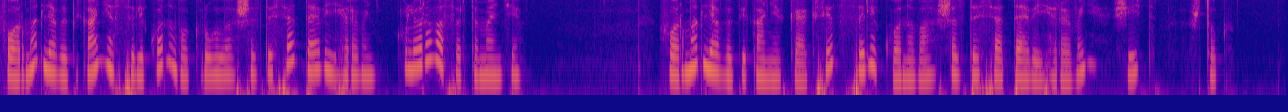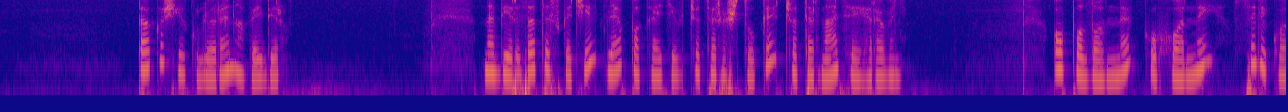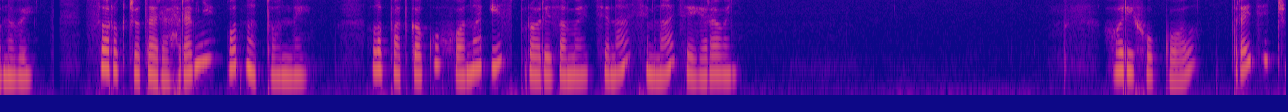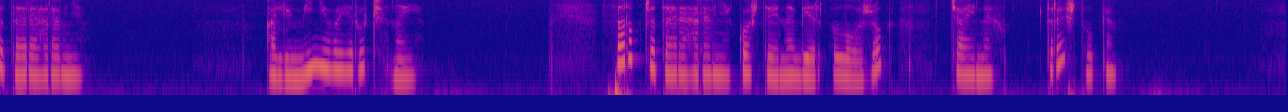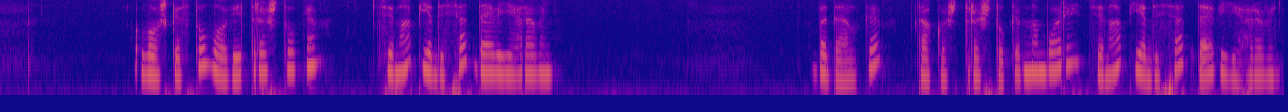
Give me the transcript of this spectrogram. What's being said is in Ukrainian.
Форма для випікання силіконова кругла 69 гривень. Кольорова в асортименті. Форма для випікання кексів силіконова 69 гривень 6 штук. Також є кольори на вибір. Набір затискачів для пакетів 4 штуки 14 гривень. Ополонник кухонний силіконовий 44 гривні однотонний. Лопатка кухона із прорізами. Ціна 17 гривень. Горіхокол 34 гривні. Алюмінієвий ручний. 44 гривні коштує набір ложок чайних 3 штуки. Ложки столові 3 штуки. Ціна 59 гривень. Виделки, також 3 штуки в наборі, ціна 59 гривень.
